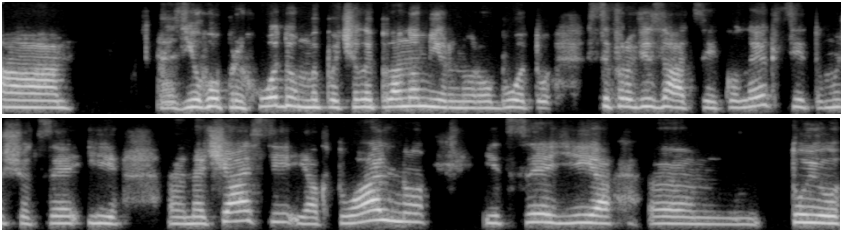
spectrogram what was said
А з його приходом ми почали планомірну роботу з цифровізації колекції, тому що це і е, на часі, і актуально, і це є ем, тою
